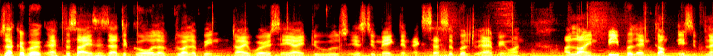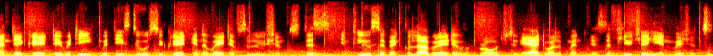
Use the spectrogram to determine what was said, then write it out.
Zuckerberg emphasizes that the goal of developing diverse AI tools is to make them accessible to everyone, allowing people and companies to blend their creativity with these tools to create innovative solutions. This inclusive and collaborative approach to AI development is the future he envisions.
